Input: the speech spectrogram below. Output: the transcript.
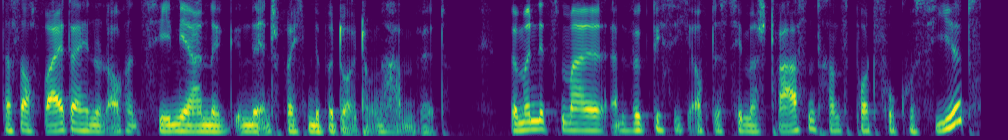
das auch weiterhin und auch in zehn Jahren eine, eine entsprechende Bedeutung haben wird. Wenn man jetzt mal wirklich sich auf das Thema Straßentransport fokussiert,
